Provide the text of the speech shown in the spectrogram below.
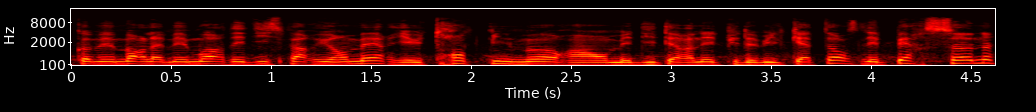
commémore la mémoire des disparus en mer. Il y a eu 30 000 morts hein, en Méditerranée depuis 2014. Les personnes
